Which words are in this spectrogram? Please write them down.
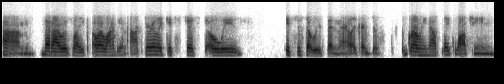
um, that I was like, oh, I want to be an actor. Like it's just always, it's just always been there. Like I've just growing up, like watching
